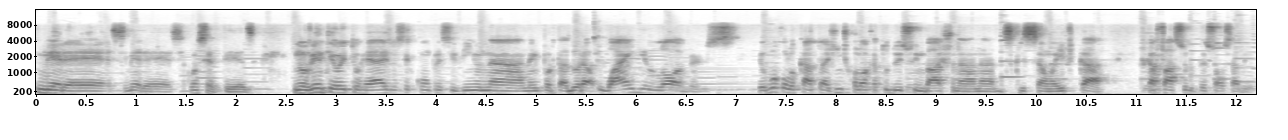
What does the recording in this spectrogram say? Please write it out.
Merece, merece, com certeza. R$ reais você compra esse vinho na, na, importadora Wine Lovers. Eu vou colocar, a gente coloca tudo isso embaixo na, na descrição aí, fica, fica fácil do pessoal saber.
